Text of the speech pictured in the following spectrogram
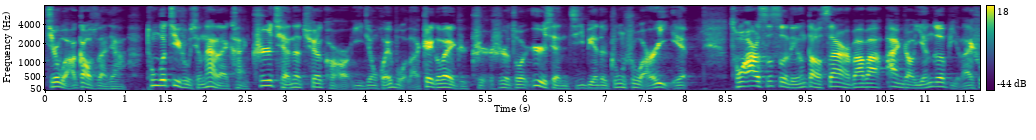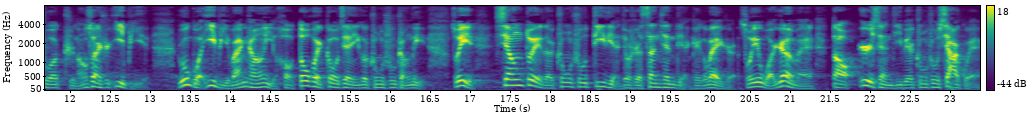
其实我要告诉大家，通过技术形态来看，之前的缺口已经回补了，这个位置只是做日线级别的中枢而已。从二四四零到三二八八，按照严格比来说，只能算是一笔。如果一笔完成以后，都会构建一个中枢整理，所以相对的中枢低点就是三千点这个位置。所以我认为。到日线级别中枢下轨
